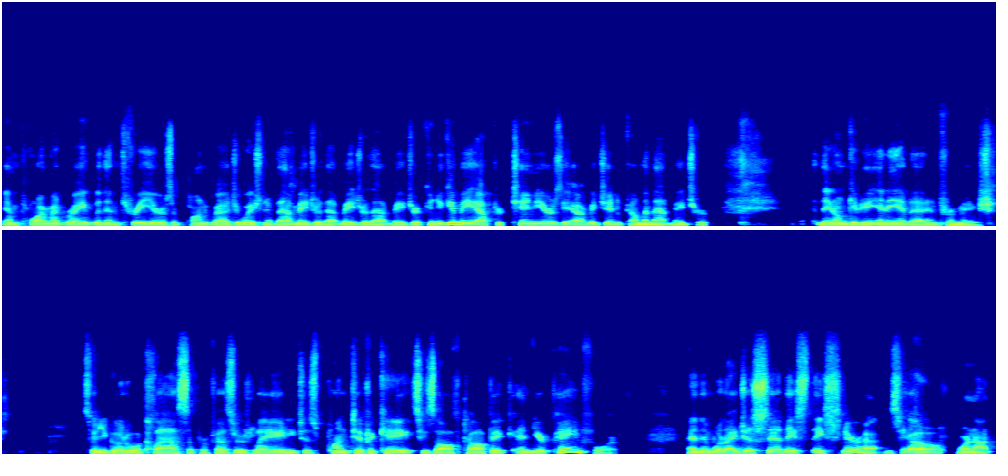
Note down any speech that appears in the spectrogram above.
employment rate within three years upon graduation of that major, that major, that major? Can you give me after 10 years the average income in that major? They don't give you any of that information. So you go to a class, the professor's late, he just pontificates, he's off topic, and you're paying for it. And then what I just said, they, they sneer at and say, oh, we're not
